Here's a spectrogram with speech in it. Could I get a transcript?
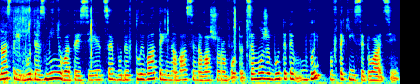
настрій буде змінюватись, і це буде впливати і на вас, і на вашу роботу. Це може бути ви в такій ситуації,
